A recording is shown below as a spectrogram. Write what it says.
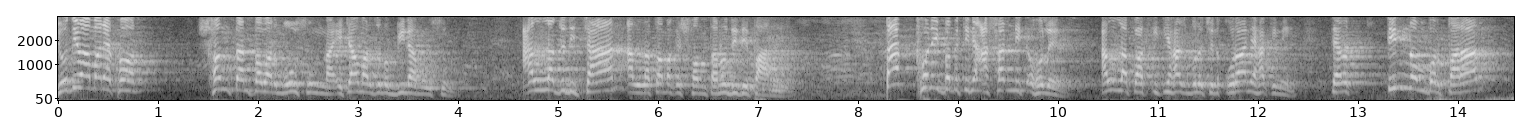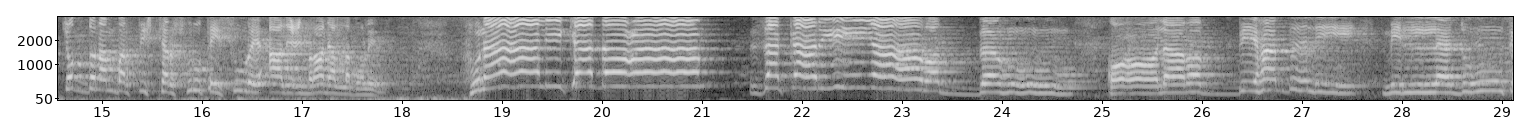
যদিও আমার এখন সন্তান পাওয়ার মৌসুম না, এটা আমার জন্য বিনা মৌসুম। আল্লাহ যদি চান, আল্লাহ তো আমাকে সন্তানও দিতে পারে। তাৎক্ষণিকভাবে তিনি আশান্বিত হলেন। আল্লাহ পাক ইতিহাস বলেছেন, কোরআনে হাকিমি তেরো, তিন নম্বর পাড়ার চোদ্দ নম্বর পৃষ্ঠার শুরুতেই সুরে আল ইমরান আল্লাহ বলেন, হুনালিকা দা জাকারিয়া রব্বাহু قال رب هب لي من لدنك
